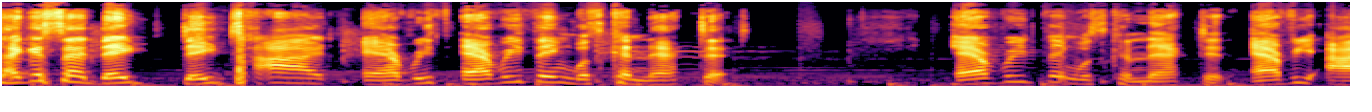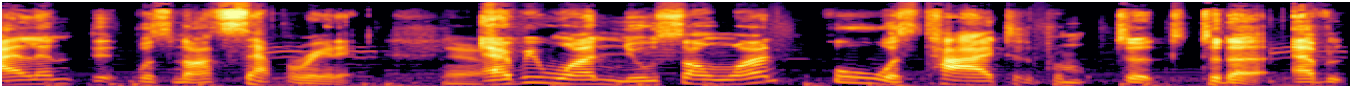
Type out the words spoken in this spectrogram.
like I said, they they tied every everything was connected. Everything was connected. Every island was not separated. yeah. Everyone knew someone who was tied to the to to the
